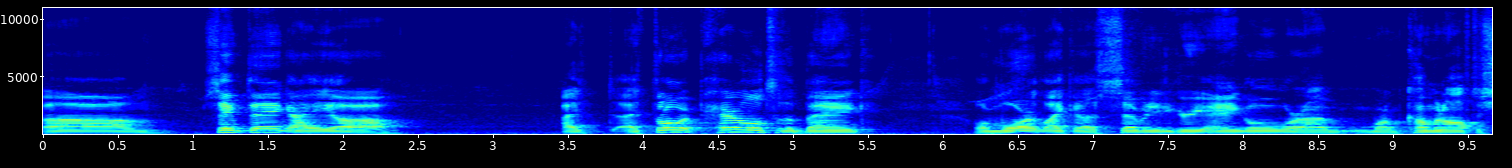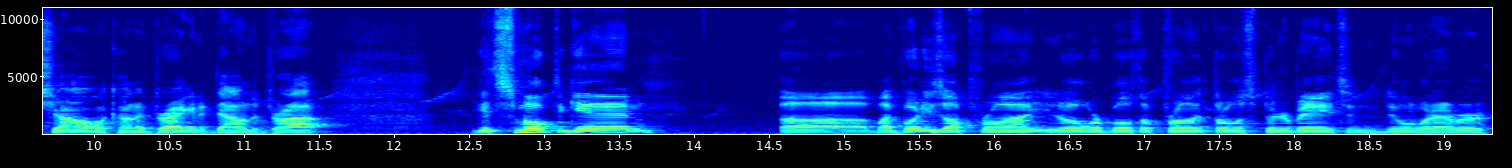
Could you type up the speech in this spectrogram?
Um, same thing. I, uh, I I throw it parallel to the bank, or more like a 70 degree angle where I'm where I'm coming off the shallow and kind of dragging it down to drop. Get smoked again. Uh, my buddy's up front. You know, we're both up front throwing spinner baits and doing whatever.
